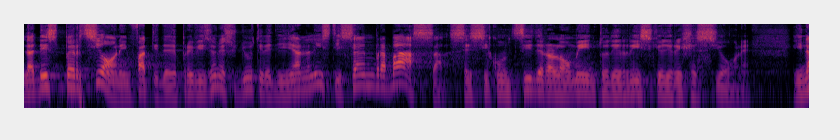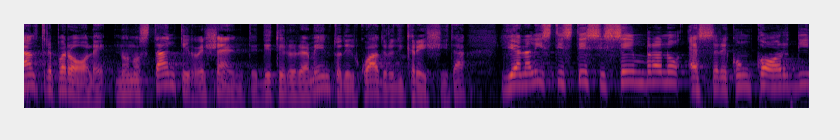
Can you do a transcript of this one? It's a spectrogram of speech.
La dispersione infatti delle previsioni sugli utili degli analisti sembra bassa se si considera l'aumento del rischio di recessione. In altre parole, nonostante il recente deterioramento del quadro di crescita, gli analisti stessi sembrano essere concordi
